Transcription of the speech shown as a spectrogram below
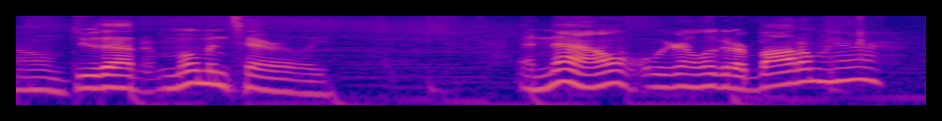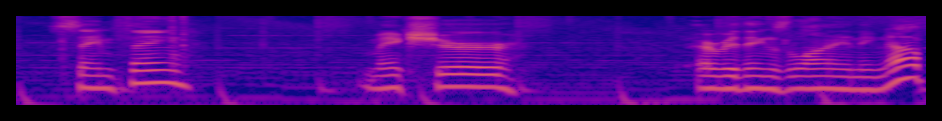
I'll do that momentarily. And now we're to look at our bottom here. Same thing. Make sure everything's lining up.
